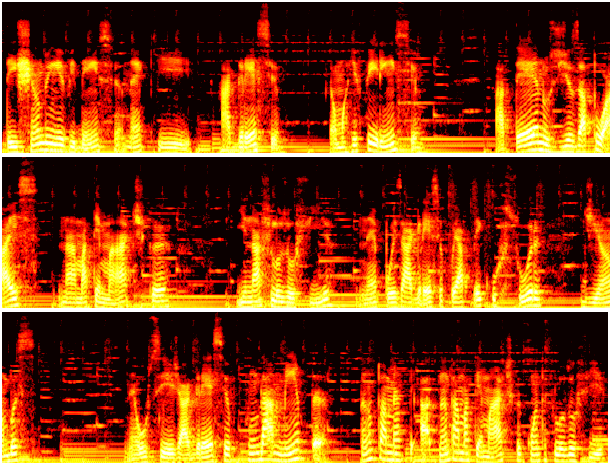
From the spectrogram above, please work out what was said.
deixando em evidência né, que a Grécia é uma referência até nos dias atuais na matemática e na filosofia, né, pois a Grécia foi a precursora de ambas, né, ou seja, a Grécia fundamenta tanto a, tanto a matemática quanto a filosofia,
